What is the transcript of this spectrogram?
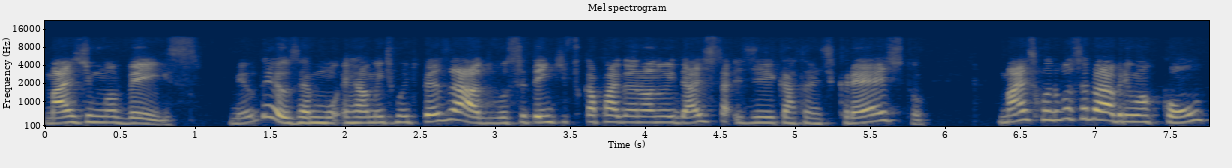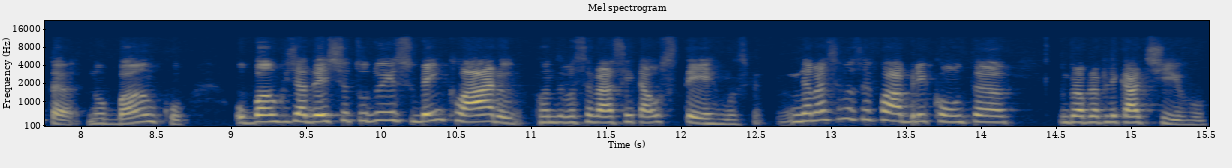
mais de uma vez, meu Deus, é, é, realmente muito pesado. Você tem que ficar pagando anuidade de cartão de crédito, mas quando você vai abrir uma conta no banco, o banco já deixa tudo isso bem claro quando você vai aceitar os termos. Ainda mais se você for abrir conta no próprio aplicativo.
